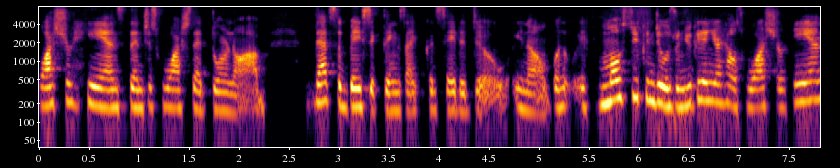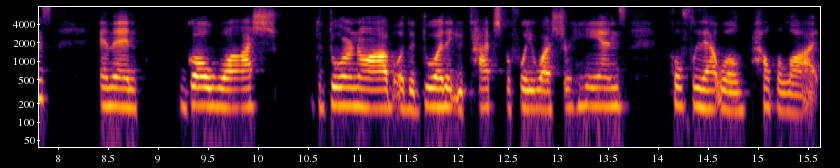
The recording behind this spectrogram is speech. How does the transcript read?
wash your hands then just wash that doorknob. That's the basic things i could say to do you know if most you can do is when you get in your house wash your hands and then go wash the doorknob or the door that you touched before you wash your hands. Hopefully that will help a lot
